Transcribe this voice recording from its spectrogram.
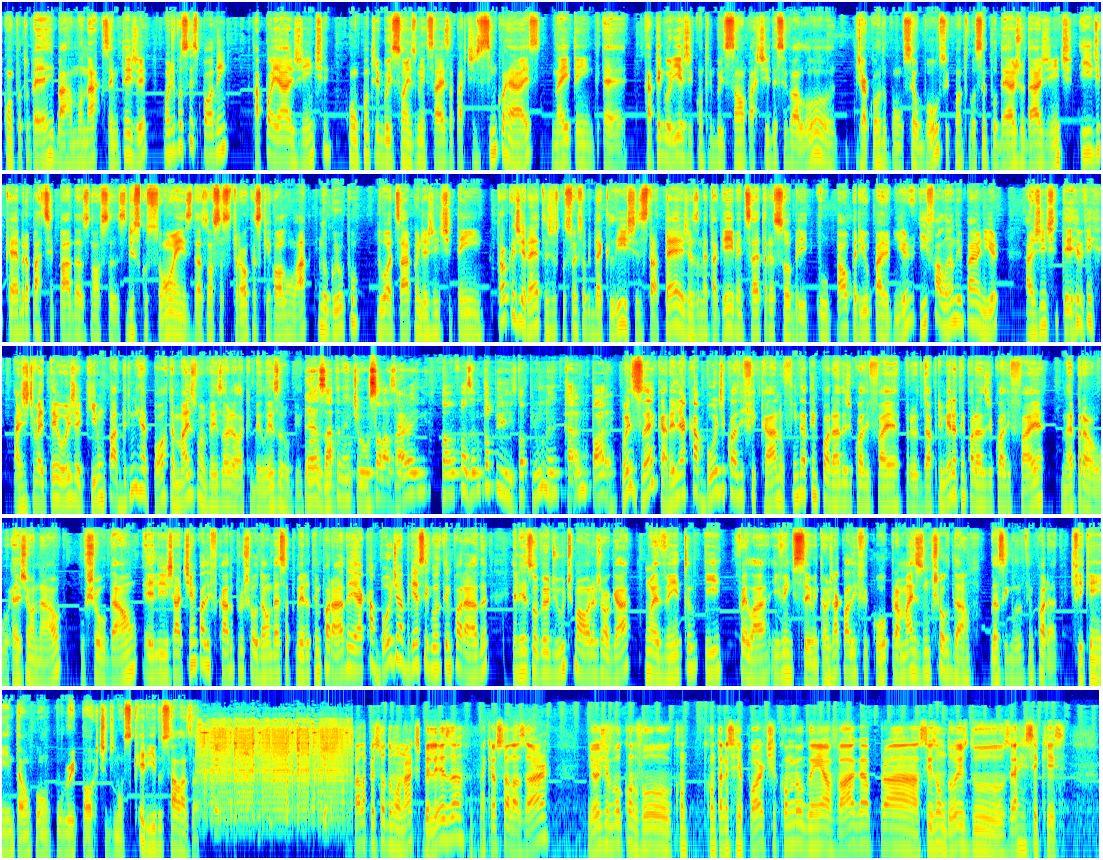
barra monarchsmtg, onde vocês podem apoiar a gente com contribuições mensais a partir de cinco reais, né? E tem é, categorias de contribuição a partir desse valor, de acordo com o seu bolso e quanto você puder ajudar a gente. E de quebra participar das nossas discussões, das nossas trocas que rolam lá no grupo do WhatsApp, onde a gente tem trocas diretas, discussões sobre decklists, estratégias, metagame, etc., sobre o Pauper e o Pioneer. E falando em Pioneer, a gente teve, a gente vai ter hoje aqui um padrinho repórter, mais uma vez, olha lá que beleza, Rubinho. É, exatamente, o Salazar aí só fazendo top, top 1, né? O cara não para. Pois é, cara, ele acabou de qualificar no fim da temporada de qualifier, pro- da primeira temporada de qualifier, né, para o regional, o showdown. Ele já tinha qualificado para o showdown dessa primeira temporada e acabou de abrir a segunda temporada. Ele resolveu de última hora jogar um evento e foi lá e venceu. Então já qualificou para mais um showdown da segunda temporada. Fiquem então com o report do nosso querido Salazar. Fala pessoal do Monarchs, beleza? Aqui é o Salazar e hoje eu vou, vou con- contar nesse reporte como eu ganhei a vaga para Season 2 dos RCQs.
